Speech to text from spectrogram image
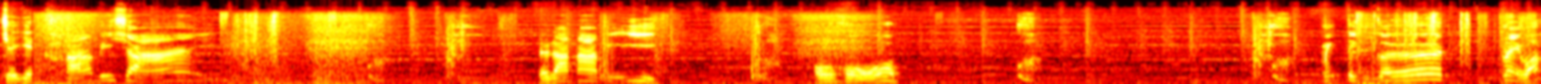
ใจเย็นขาพี่ชายเดี๋ยวด้านหน้ามีอีก โอ้โหไม่ตึงเกินไหนวะ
